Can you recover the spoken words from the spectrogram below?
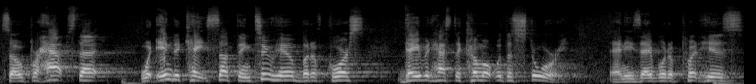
So perhaps that would indicate something to him, but of course, David has to come up with a story. And he's able to put his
